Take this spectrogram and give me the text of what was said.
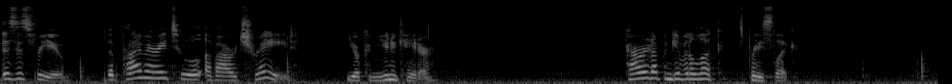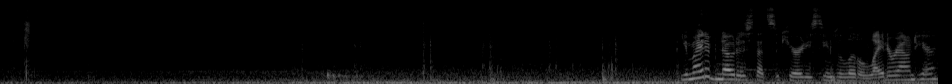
This is for you. The primary tool of our trade. Your communicator. Power it up and give it a look. It's pretty slick. You might have noticed that security seems a little light around here.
